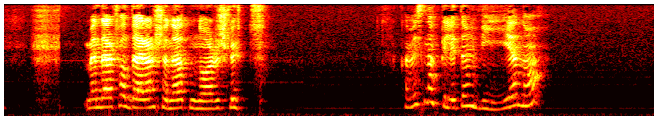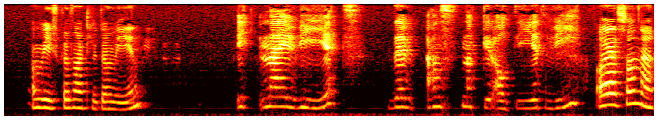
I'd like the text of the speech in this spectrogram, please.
Men det er i hvert fall der han skjønner at nå er det slutt. Kan vi snakke litt om viet nå? Om vi skal snakke litt om vien? Ik nei, viet. Det, han snakker alltid i et vi. Å ja, sånn, ja.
